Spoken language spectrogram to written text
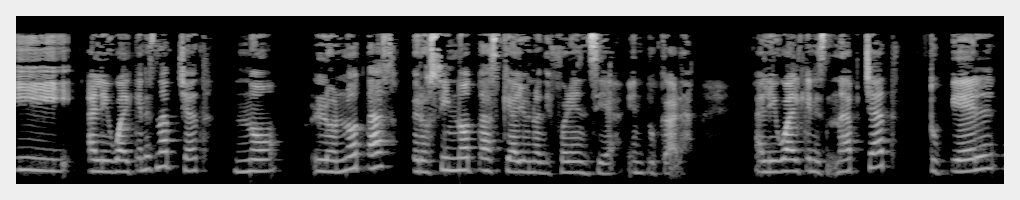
Y al igual que en Snapchat, no lo notas, pero sí notas que hay una diferencia en tu cara. Al igual que en Snapchat, tu piel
